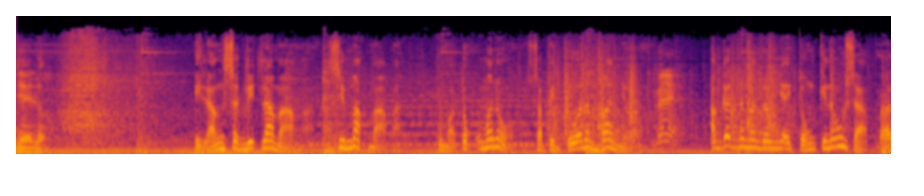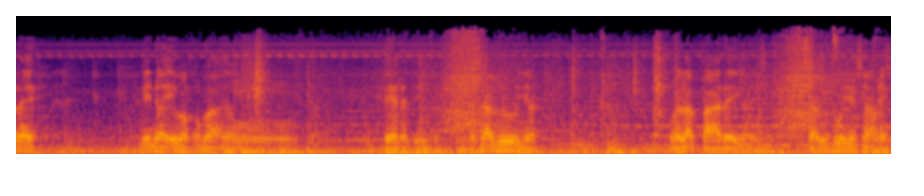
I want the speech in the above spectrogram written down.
yelo. ilang saglit lamang si Makmak tumatok umano sa pintuan ng banyo. Agad naman daw niya itong kinausap. Pare, may naiwan ka ba ng pera dito? Sabi po niya, wala pare. Ganyan. Sabi po niya sa akin,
